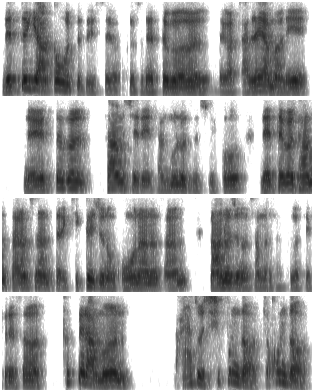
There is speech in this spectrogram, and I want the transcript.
내 떡이 아까울 때도 있어요. 그래서 내 떡을 내가 잘 내야만이 내 떡을 다음 세대에 잘 물려줄 수 있고 내 떡을 다음 다른 사람들에게 기꺼이 주는 공헌하는 삶, 나눠주는 삶을 살것 같아요. 그래서 특별함은 아주 10분 더, 조금 더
